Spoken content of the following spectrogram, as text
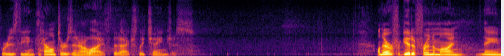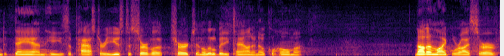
For it is the encounters in our life that actually change us. I'll never forget a friend of mine named Dan. He's a pastor. He used to serve a church in a little bitty town in Oklahoma, not unlike where I served.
